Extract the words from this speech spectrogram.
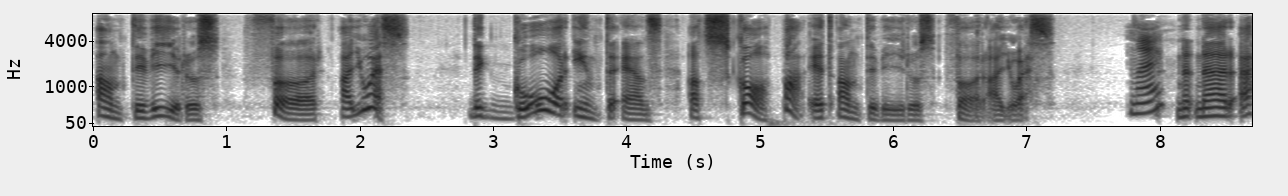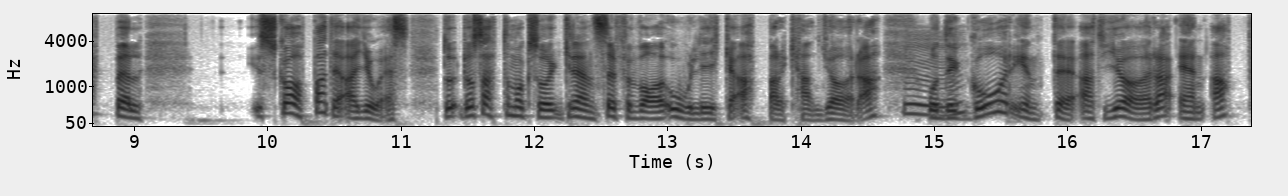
antivirus för iOS. Det går inte ens att skapa ett antivirus för iOS. Nej. N- när Apple skapade iOS, då, då satte de också gränser för vad olika appar kan göra. Och det går inte att göra en app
